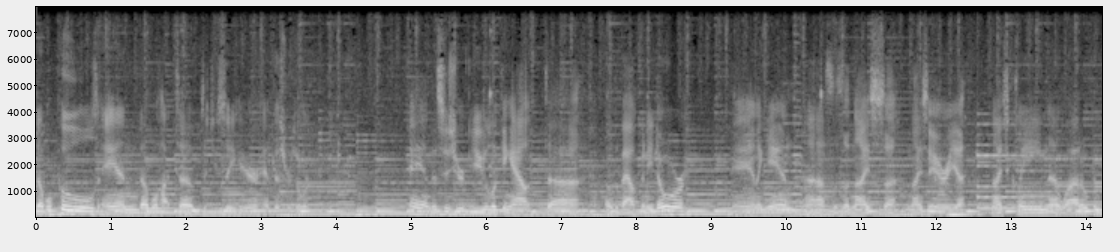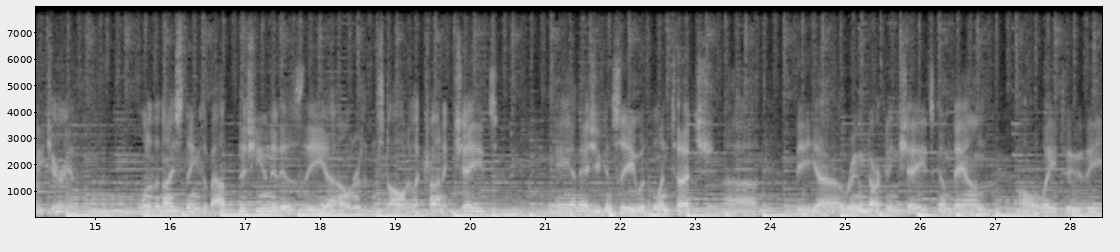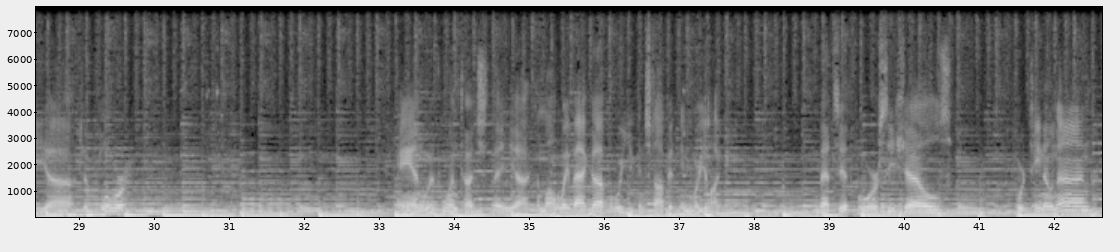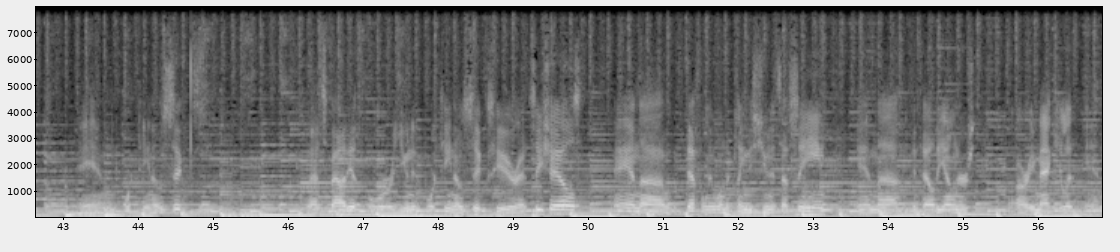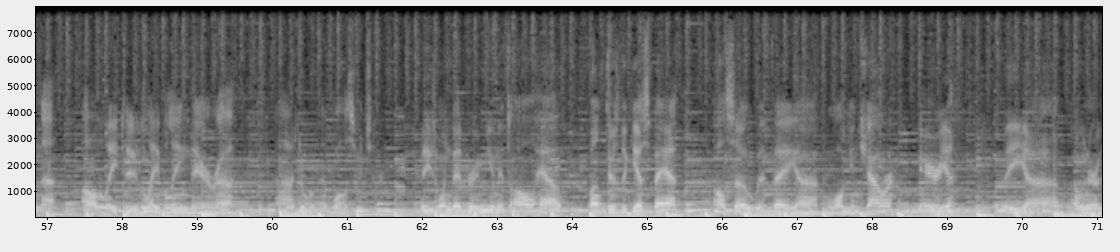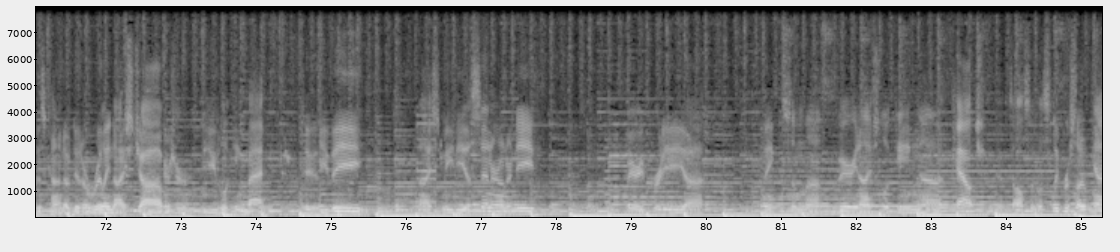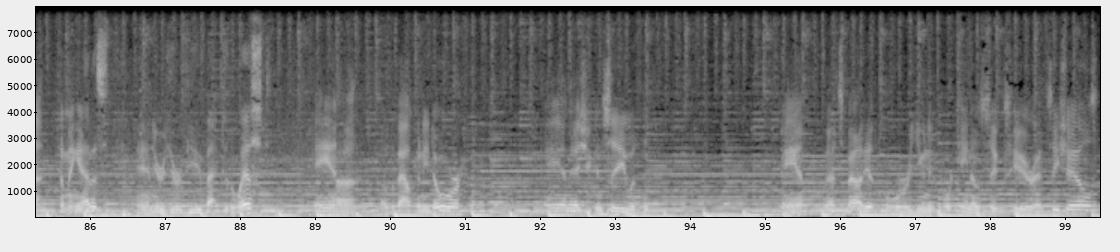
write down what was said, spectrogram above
double pools and double hot tubs that you see here at this resort. And this is your view looking out of the balcony door. And again, uh, this is a nice, uh, nice area, nice clean, uh, wide open beach area. One of the nice things about this unit is the uh, owners have installed electronic shades. And as you can see with one touch, uh, the uh, room darkening shades come down all the way to the, to the floor. And with one touch they uh, come all the way back up or you can stop it anywhere you like. That's it for Seychelles 1409 and 1406. That's about it for Unit 1406 here at Seychelles and uh, definitely one of the cleanest units I've seen and uh, you can tell the owners are immaculate and uh, all the way to labeling their uh, uh, door wall switches. These one bedroom units all have bunks. There's the guest bath, also with a uh, walk-in shower area. The uh, owner of this condo did a really nice job. There's your view looking back to the TV. Nice media center underneath. Very pretty, uh, I think some uh, very nice looking uh, couch. It's also a sleeper sofa coming at us. And here's your view back to the west and uh, of the balcony door and as you can see with and that's about it for unit 1406 here at Seychelles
